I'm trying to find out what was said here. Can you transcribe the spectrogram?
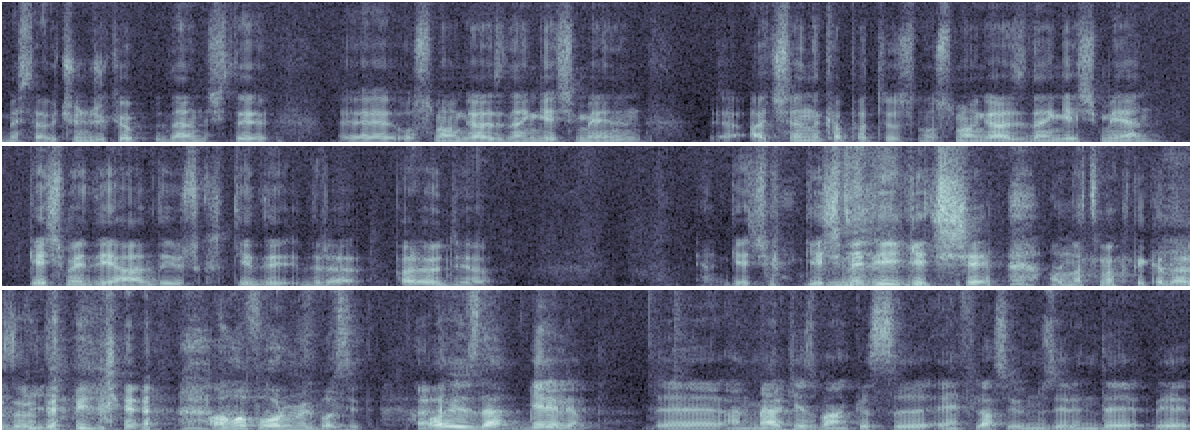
mesela 3. köprüden işte e, Osman Gazi'den geçmeyenin e, açığını kapatıyorsun. Osman Gazi'den geçmeyen geçmediği halde 147 lira para ödüyor. Yani geçme, geçmediği geçişi anlatmak ne kadar zor demek ki. Ama formül basit. O yüzden gelelim e, hani Merkez Bankası enflasyonun üzerinde ve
